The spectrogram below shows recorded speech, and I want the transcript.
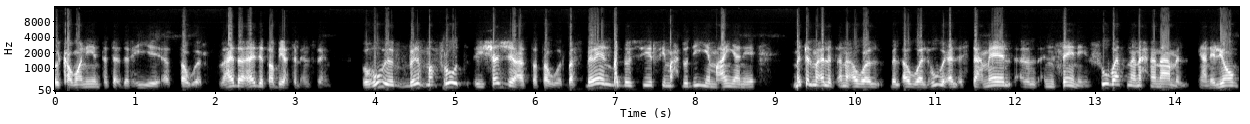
القوانين تقدر هي تطور. هذا هذه طبيعة الإنسان. وهو المفروض يشجع التطور بس بين بده يصير في محدودية معينة. مثل ما قلت أنا اول بالأول هو الاستعمال الإنساني. شو بدنا نحن نعمل؟ يعني اليوم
